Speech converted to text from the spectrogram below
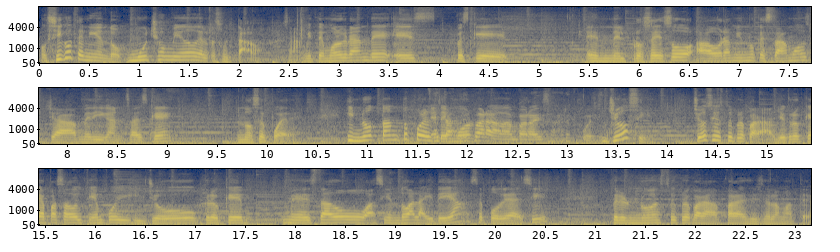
o sigo teniendo mucho miedo del resultado. O sea, mi temor grande es pues que en el proceso ahora mismo que estamos ya me digan, ¿sabes qué? No se puede. Y no tanto por el ¿Estás temor. preparada para esas respuestas? Yo sí, yo sí estoy preparada. Yo creo que ha pasado el tiempo y, y yo creo que me he estado haciendo a la idea, se podría decir, pero no estoy preparada para decírselo a Mateo.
